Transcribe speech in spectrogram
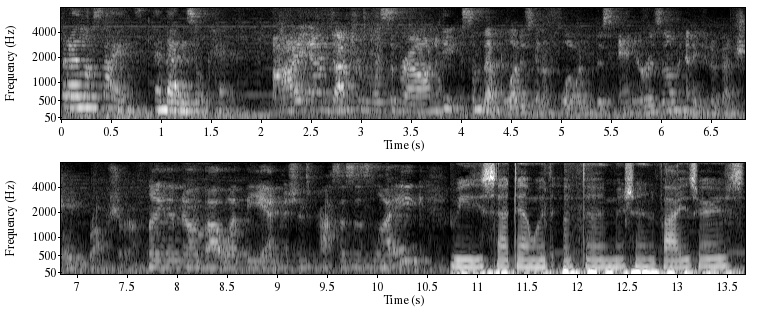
But I love science, and that is okay. I am Dr. Melissa Brown. Some of that blood is going to flow into this aneurysm and it can eventually rupture. Letting them know about what the admissions process is like. We sat down with the admission advisors.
